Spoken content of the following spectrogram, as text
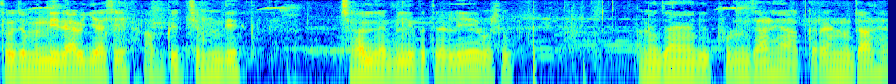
તો જો મંદિરે આવી ગયા છે આવું કંઈક છે મંદિર. જલ ને બિલીપત્ર લઈ આવ્યો છું. અને જ્યાં ફૂલનું ઝાડ છે, આ કરણનું ઝાડ છે,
